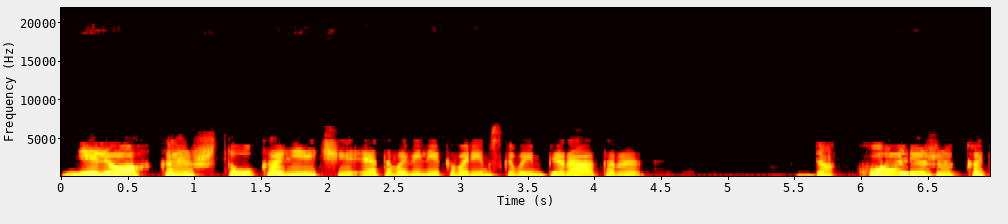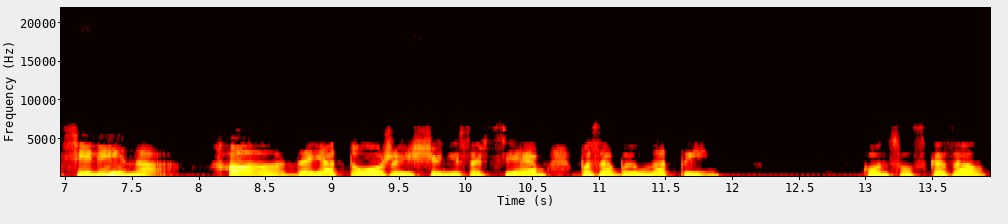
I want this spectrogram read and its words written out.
Нелегкая штука речи этого великого римского императора. Да коли же Кателина! Ха, да я тоже еще не совсем позабыл латынь. Консул сказал,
